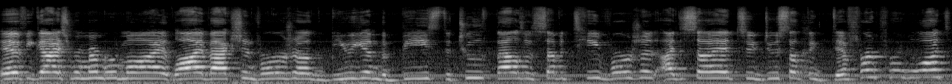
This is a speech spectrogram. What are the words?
If you guys remember my live action version of Beauty and the Beast, the 2017 version, I decided to do something different for once.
